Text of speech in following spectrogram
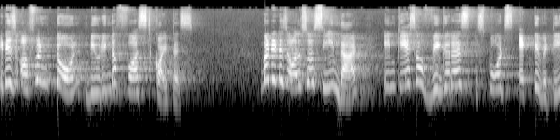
It is often torn during the first coitus. But it is also seen that in case of vigorous sports activity,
